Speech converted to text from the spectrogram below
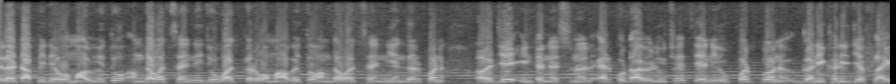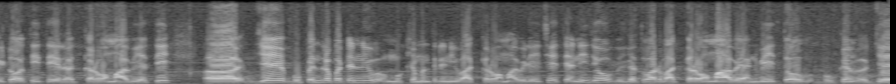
એલર્ટ આપી દેવામાં આવ્યું હતું. અમદાવાદ શહેરની જો વાત કરવામાં આવે તો અમદાવાદ શહેરની અંદર પણ જે ઇન્ટરનેશનલ એરપોર્ટ આવેલું છે, તેની ઉપર પણ ઘણી ખરી જે ફ્લાઇટો હતી તે રદ કરવામાં આવી હતી. જે ભૂપેન્દ્ર પટેલની મુખ્યમંત્રીની વાત કરવામાં આવી રહી છે, તેની જો વિગતવાર વાત કરવામાં આવે અનવી તો જે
